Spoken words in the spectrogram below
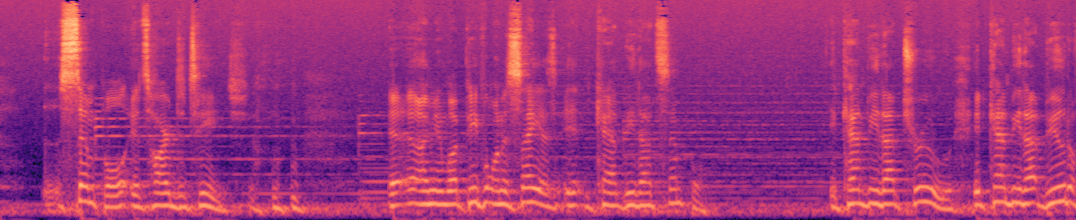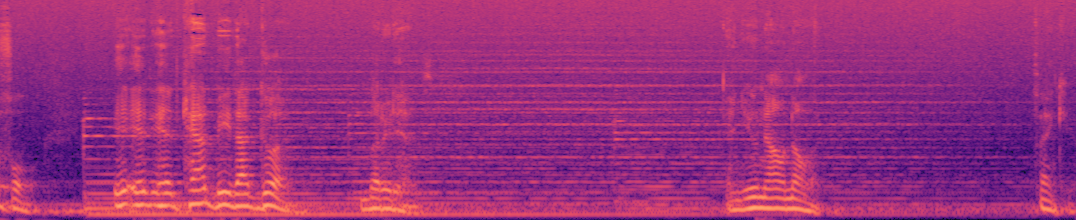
simple, it's hard to teach. I mean, what people want to say is it can't be that simple. It can't be that true. It can't be that beautiful. It, it, it can't be that good. But it is. And you now know it. Thank you.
